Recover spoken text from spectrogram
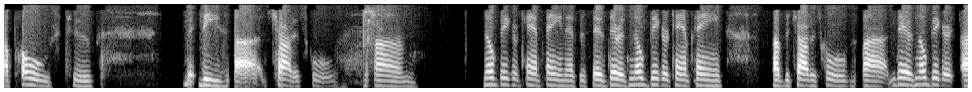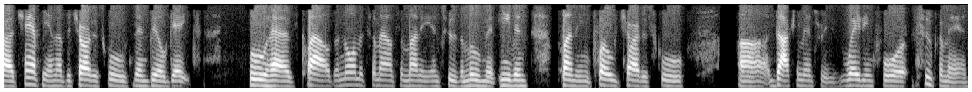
opposed to th- these uh, charter schools. Um, no bigger campaign, as it says, there is no bigger campaign of the charter schools. Uh, there's no bigger uh, champion of the charter schools than Bill Gates, who has plowed enormous amounts of money into the movement, even funding pro-charter school uh, documentaries, waiting for Superman.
